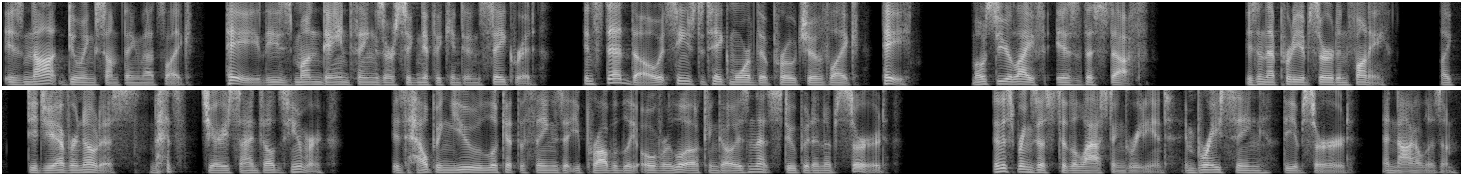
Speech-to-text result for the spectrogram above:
is not doing something that's like, hey, these mundane things are significant and sacred. Instead, though, it seems to take more of the approach of like, hey, most of your life is this stuff. Isn't that pretty absurd and funny? Like, did you ever notice? That's Jerry Seinfeld's humor is helping you look at the things that you probably overlook and go, isn't that stupid and absurd? And this brings us to the last ingredient embracing the absurd and nihilism.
